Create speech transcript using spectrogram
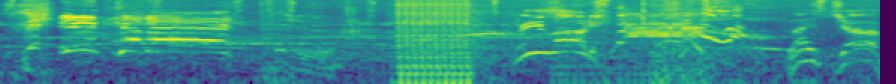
Spit incoming! Reloading! Nice job.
